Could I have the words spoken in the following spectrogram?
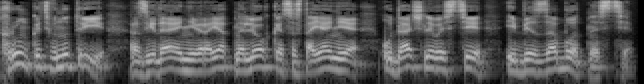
хрумкать внутри, разъедая невероятно легкое состояние удачливости и беззаботности.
